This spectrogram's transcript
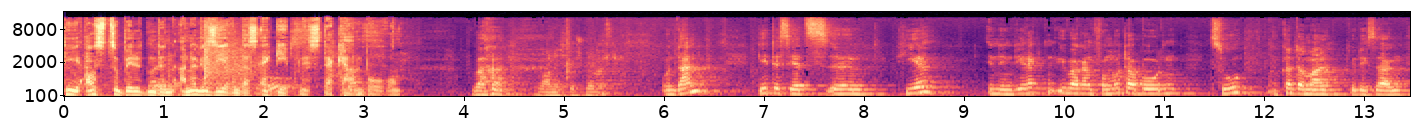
Die Auszubildenden analysieren das Ergebnis der Kernbohrung. War, war nicht geschnitten. Und dann geht es jetzt äh, hier in den direkten Übergang vom Mutterboden zu. Dann könnt ihr mal, würde ich sagen,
